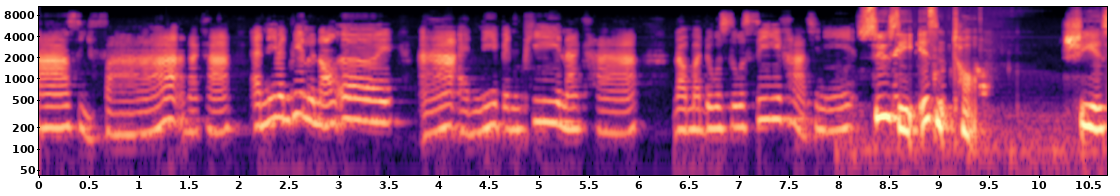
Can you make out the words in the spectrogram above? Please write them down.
ตาสีฟ้านะคะแอนนี่เป็นพี่หรือน้องเอ่ยอ่าแอนนี่เป็นพี่นะคะ เรามาดูซูซี่ค่ะทีนี้ Susie isn't tall. She is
